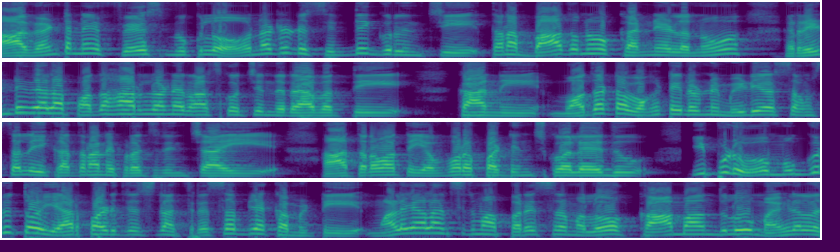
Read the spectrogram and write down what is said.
ఆ వెంటనే ఫేస్బుక్లో నటుడు సిద్ధి గురించి తన బాధను కన్నీళ్ళను రెండు వేల పదహారులోనే రాసుకొచ్చింది రేవతి. కానీ మొదట ఒకటి రెండు మీడియా సంస్థలు ఈ కథనాన్ని ప్రచురించాయి. ఆ తర్వాత ఎవ్వరూ పట్టించుకోలేదు. ఇప్పుడు ముగ్గురితో ఏర్పాటు చేసిన త్రిసభ్య కమిటీ మలయాళం సినిమా పరిశ్రమలో కామాంధులు మహిళల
